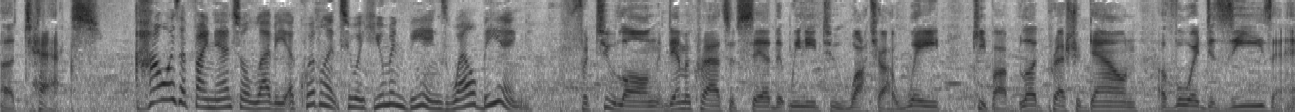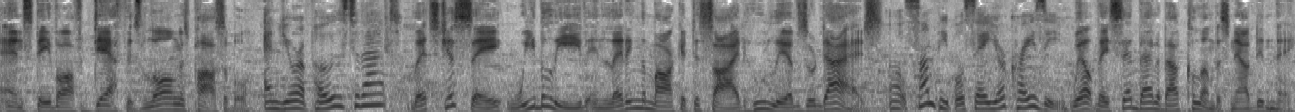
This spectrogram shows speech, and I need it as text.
a tax. How is a financial levy equivalent to a human being's well being? For too long, Democrats have said that we need to watch our weight, keep our blood pressure down, avoid disease, and stave off death as long as possible. And you're opposed to that? Let's just say we believe in letting the market decide who lives or dies. Well, some people say you're crazy. Well, they said that about Columbus now, didn't they?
